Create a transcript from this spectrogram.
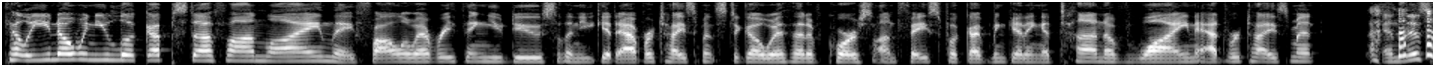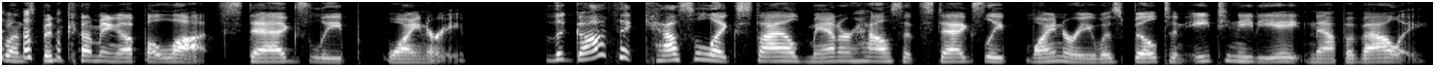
Kelly, you know, when you look up stuff online, they follow everything you do, so then you get advertisements to go with it. Of course, on Facebook, I've been getting a ton of wine advertisement, and this one's been coming up a lot Stag's Leap Winery. The Gothic castle like styled manor house at Stag's Leap Winery was built in 1888 in Napa Valley.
